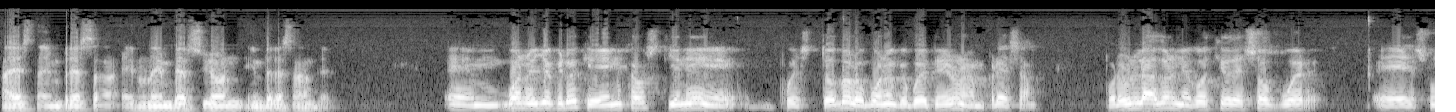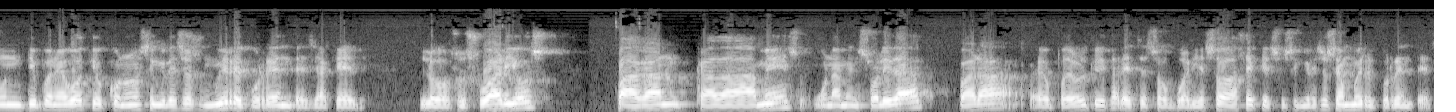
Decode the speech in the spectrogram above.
a esta empresa en una inversión interesante? Em, bueno, yo creo que Enhouse tiene pues todo lo bueno que puede tener una empresa. Por un lado, el negocio de software es un tipo de negocio con unos ingresos muy recurrentes, ya que los usuarios pagan cada mes una mensualidad para eh, poder utilizar este software y eso hace que sus ingresos sean muy recurrentes.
